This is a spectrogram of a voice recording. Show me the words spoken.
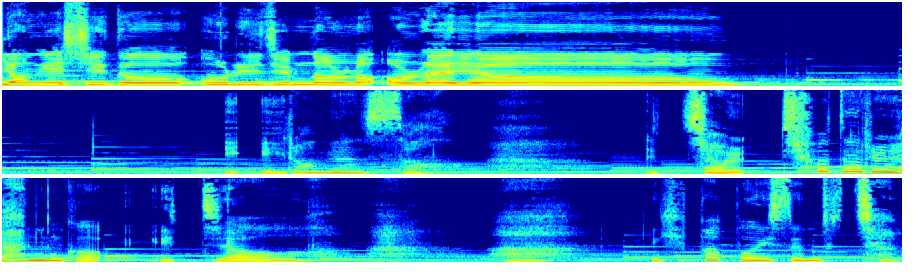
영애 씨도 우리 집 놀러 올래요 이, 이러면서 절 초대를 한 거 있죠. 아, 힙합 보이쌤도 참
